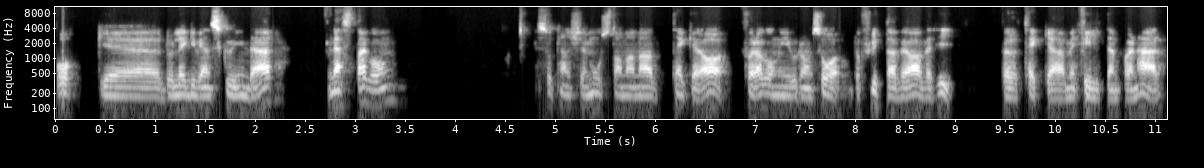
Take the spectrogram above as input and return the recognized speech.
och eh, då lägger vi en screen där. Nästa gång så kanske motståndarna tänker ja, förra gången gjorde de så, då flyttar vi över hit för att täcka med filten på den här.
